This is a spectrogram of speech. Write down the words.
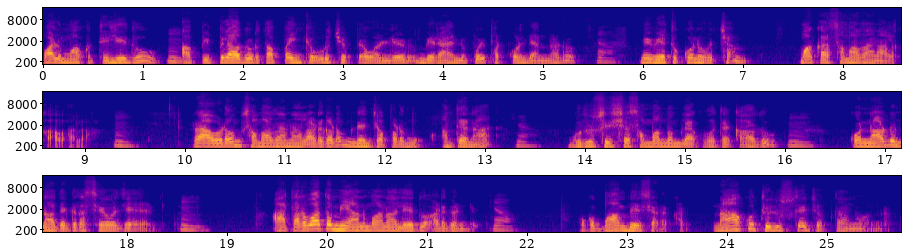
వాళ్ళు మాకు తెలీదు. ఆ పిప్పిలాదుడు తప్ప ఇంకెవడు చెప్పేవాడు లేడు. మీరు ఆయన్ని పోయి పట్టుకోండి అన్నాడు. మేము వెతుక్కొని వచ్చాం. మాకు ఆ సమాధానాలు కావాలా? రావడం సమాధానాలు అడగడం నేను చెప్పడము. అంతేనా? గురు శిష్య సంబంధం లేకపోతే కాదు. కొన్నాళ్ళు నా దగ్గర సేవ చేయండి. ఆ తర్వాత మీ అనుమానాలు ఏదో అడగండి. ఒక బాంబు వేశాడు అక్కడ. నాకు తెలిస్తే చెప్తాను అన్నాడు.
